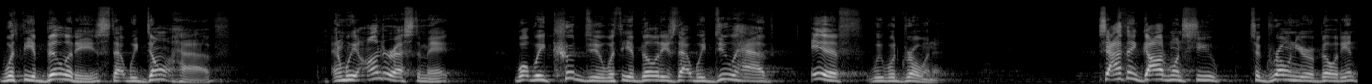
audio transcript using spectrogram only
with the abilities that we don't have, and we underestimate what we could do with the abilities that we do have if we would grow in it. See, I think God wants you to grow in your ability. And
